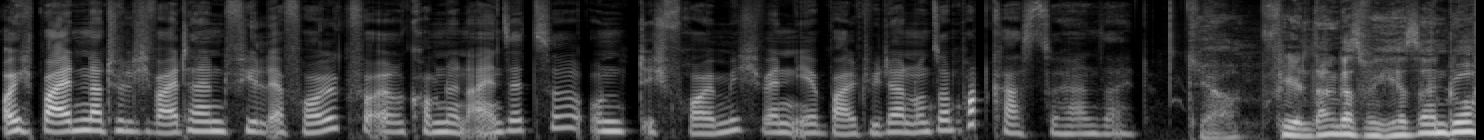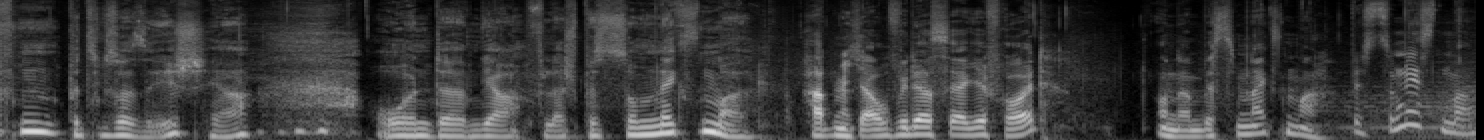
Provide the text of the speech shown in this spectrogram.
Euch beiden natürlich weiterhin viel Erfolg für eure kommenden Einsätze und ich freue mich, wenn ihr bald wieder in unserem Podcast zu hören seid. Ja, vielen Dank, dass wir hier sein durften, beziehungsweise ich, ja. Und äh, ja, vielleicht bis zum nächsten Mal. Hat mich auch wieder sehr gefreut und dann bis zum nächsten Mal. Bis zum nächsten Mal.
